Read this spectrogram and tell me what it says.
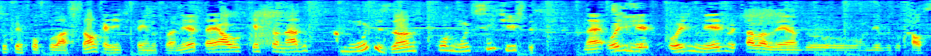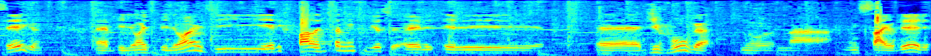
superpopulação que a gente tem no planeta é algo questionado há muitos anos por muitos cientistas. Né? Hoje, Sim. mesmo, hoje mesmo eu estava lendo um livro do Carl Sagan, é, Bilhões e Bilhões, e ele fala justamente disso. Ele, ele é, divulga no, na, no ensaio dele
